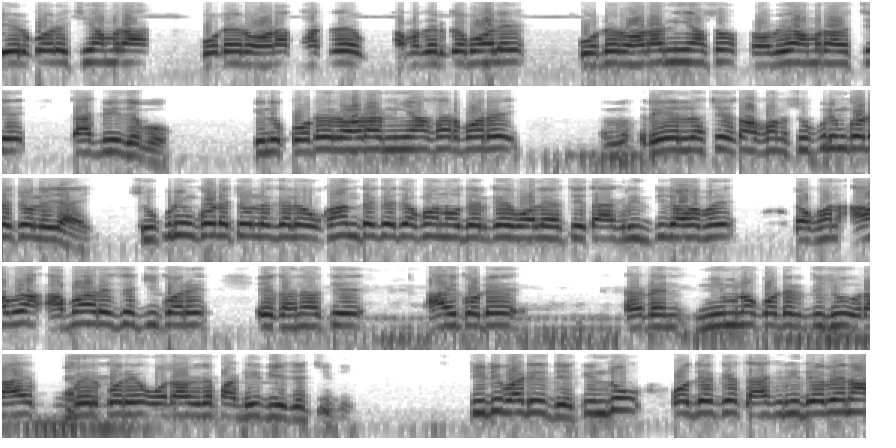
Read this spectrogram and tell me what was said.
বের করেছি আমরা। কোর্টের অর্ডার থাকলে আমাদেরকে বলে, কোর্টের অর্ডার নিয়ে আসো, তবে আমরা হচ্ছে চাকরি দেবো। কিন্তু কোর্টের অর্ডার নিয়ে আসার পরে রেল হচ্ছে তখন সুপ্রিম কোর্টে চলে যায়। সুপ্রিম কোর্টে চলে গেলে ওখান থেকে যখন ওদেরকে বলে হচ্ছে চাকরি দিতে হবে, তখন আবার আবার এসে কি করে? এখানে হচ্ছে হাইকোর্টে একটা নিম্ন কোর্টের কিছু রায় বের করে ওরা পাঠিয়ে দিয়েছে চিঠি। চিঠি পাঠিয়ে দিয়ে, কিন্তু ওদেরকে চাকরি দেবে না।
